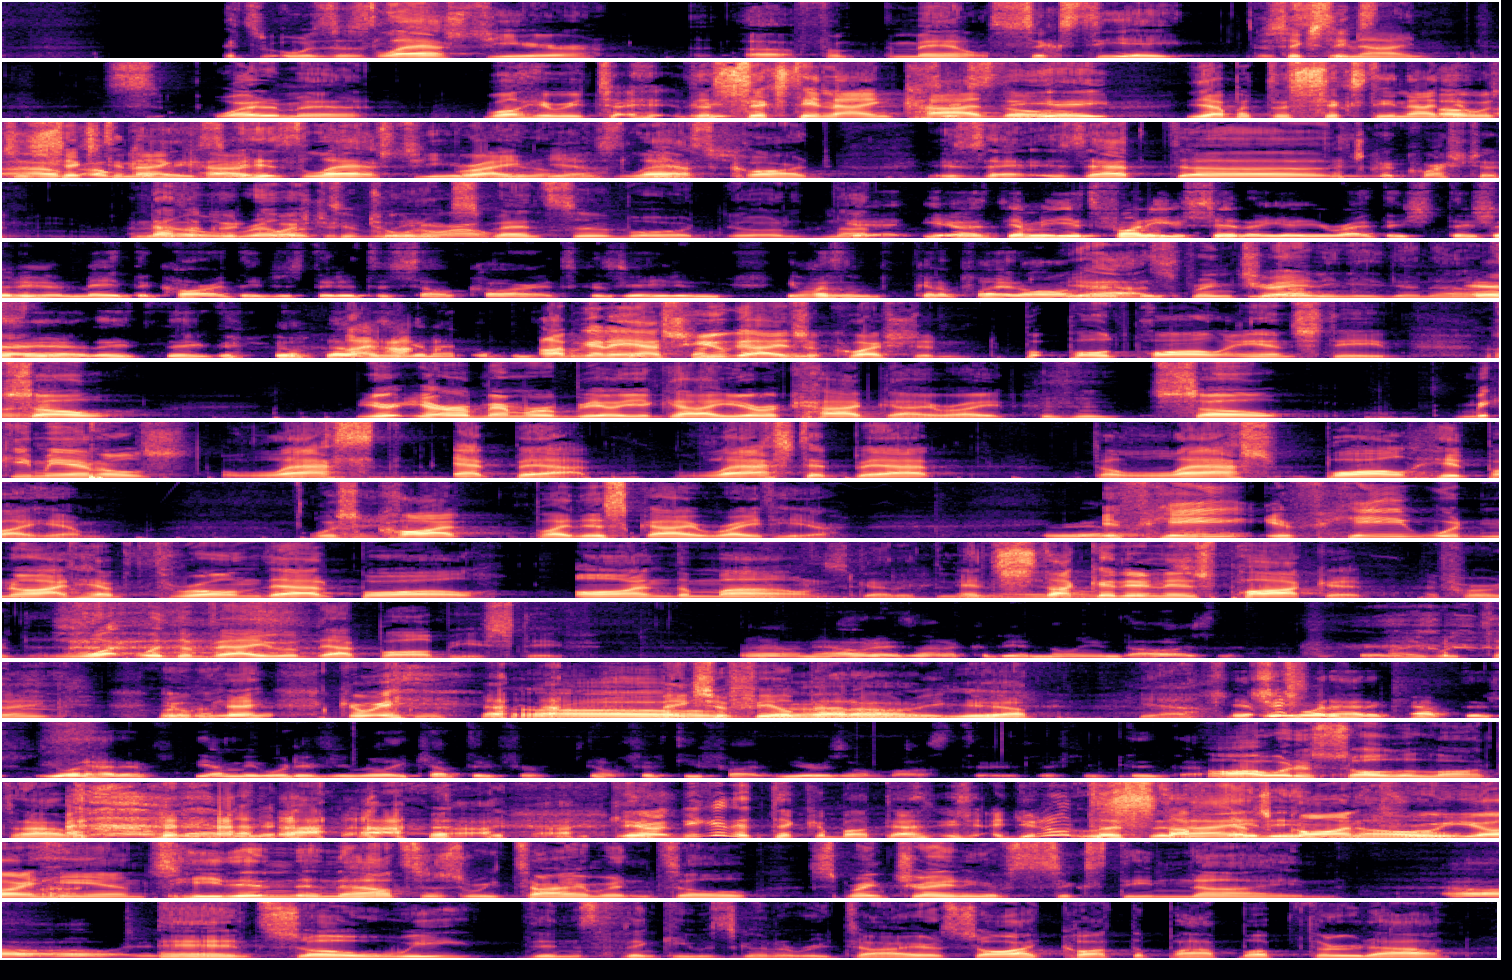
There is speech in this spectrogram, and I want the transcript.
It's, it was this last year uh, from Mantle, sixty-eight, The six- 69. wait a minute, well, he reti- the 69 card, though. Yeah, but the 69, there was a Uh, 69 okay, card. So his last year, Right. you know, Yeah. his last Yes. card. Is that is that uh, That's a good question. You Another know, good relatively question. Two in a row. expensive or, or not? Yeah, yeah, I mean, it's funny you say that. Yeah, you're right. They, sh- they shouldn't have made the card. They just did it to sell cards because yeah, he didn't. He wasn't going to play at all. Yeah, 19 spring training. He announced. Yeah, yeah. They, they, that wasn't I, going to happen. am going to ask you guys a question, both Paul and Steve. So, you're, you're a memorabilia guy. You're a card guy, right? Mm-hmm. So, Mickey Mantle's last at bat, last at bat, the last ball hit by him was caught by this guy right here. Really? If he if he would not have thrown that ball on the mound and that. stuck it in okay. his pocket, I've heard this. what would the value of that ball be, Steve? I don't know, nowadays, no, it could be a million dollars. Okay. I would think. Okay? Can we? Oh, Makes you feel better, Henri. Yeah. Yeah. Yeah, you would have had to kept it. You would have had to. Yeah, I mean, what if you really kept it for you know 55 years almost if if you did that? Oh, I would have sold a long time ago. You know, you got to think about that. You know the Listen, stuff I that's didn't gone know- through your hands. he didn't announce his retirement until spring training of '69. Oh, oh. And so we didn't think he was going to retire. So I caught the pop up, third out.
